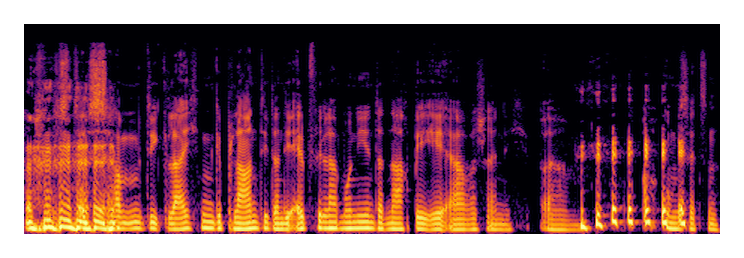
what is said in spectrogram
Das, das haben die gleichen geplant, die dann die Elbphilharmonie und danach BER wahrscheinlich ähm, umsetzen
